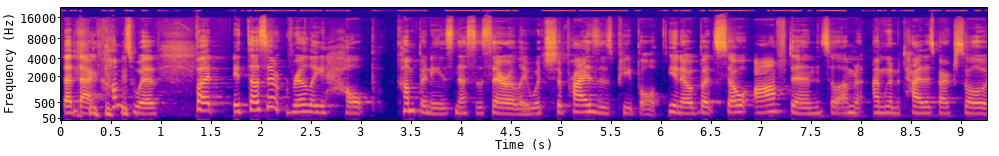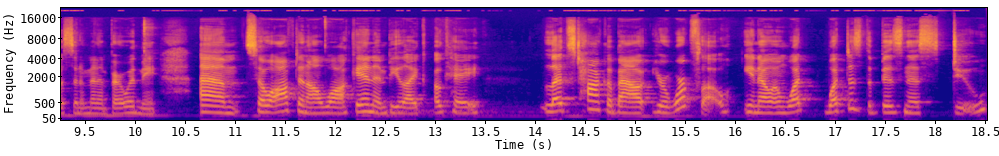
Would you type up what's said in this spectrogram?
that that comes with, but it doesn't really help companies necessarily, which surprises people, you know, but so often, so I'm, I'm going to tie this back to soloists in a minute, bear with me. Um, so often I'll walk in and be like, okay, let's talk about your workflow you know and what what does the business do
